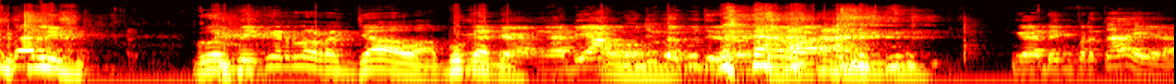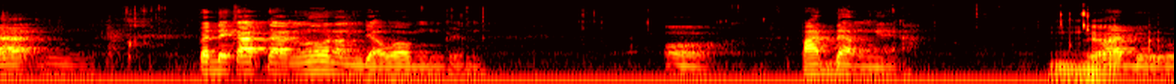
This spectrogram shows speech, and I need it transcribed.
Kebalik. Gue pikir lo orang Jawa, bukan Enggak, ya? enggak diaku Oh. juga gue jadi orang Jawa. Enggak ada yang percaya. PDKT lu orang Jawa mungkin. Oh, Padang ya. Enggak. waduh.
